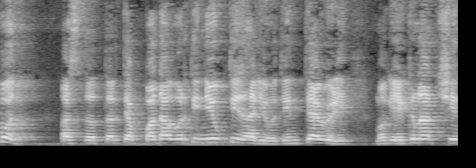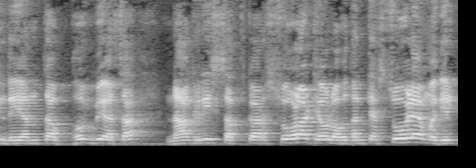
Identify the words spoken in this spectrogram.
पद असतं तर त्या पदावरती नियुक्ती झाली होती. आणि त्यावेळी मग एकनाथ शिंदे यांचा भव्य असा नागरी सत्कार सोहळा ठेवला होता. आणि त्या सोहळ्यामधील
